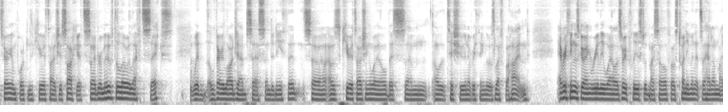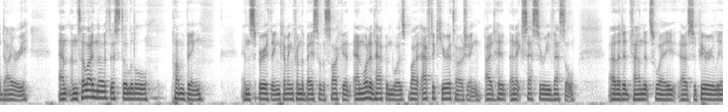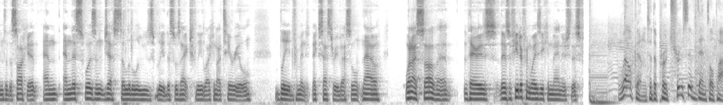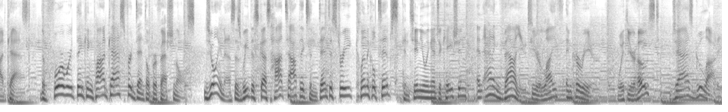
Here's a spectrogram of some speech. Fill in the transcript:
it's very important to curettage your sockets. So I'd removed the lower left six with a very large abscess underneath it. So I was curettaging away all this, um, all the tissue and everything that was left behind. Everything was going really well. I was very pleased with myself. I was 20 minutes ahead on my diary. And until I noticed a little pumping and spirting coming from the base of the socket. And what had happened was, by after curettaging, I'd hit an accessory vessel uh, that had found its way uh, superiorly into the socket, and and this wasn't just a little ooze bleed. This was actually like an arterial bleed from an accessory vessel. Now, when I saw that, there's there's a few different ways you can manage this. Welcome to the Protrusive Dental Podcast, the forward thinking podcast for dental professionals. Join us as we discuss hot topics in dentistry, clinical tips, continuing education, and adding value to your life and career with your host, Jazz Gulati.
